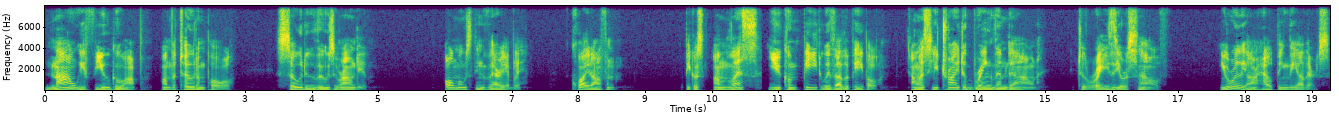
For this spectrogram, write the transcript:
Now, if you go up on the totem pole, so do those around you. Almost invariably, quite often. Because unless you compete with other people, unless you try to bring them down, to raise yourself, you really are helping the others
